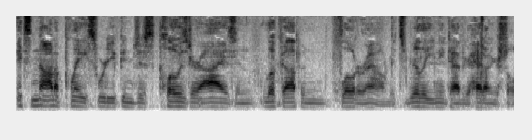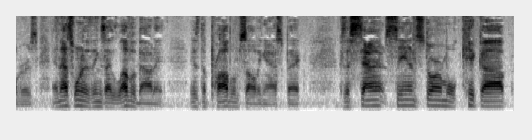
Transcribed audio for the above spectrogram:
it's not a place where you can just close your eyes and look up and float around. It's really you need to have your head on your shoulders, and that's one of the things I love about it is the problem solving aspect. Because a sa- sandstorm will kick up,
